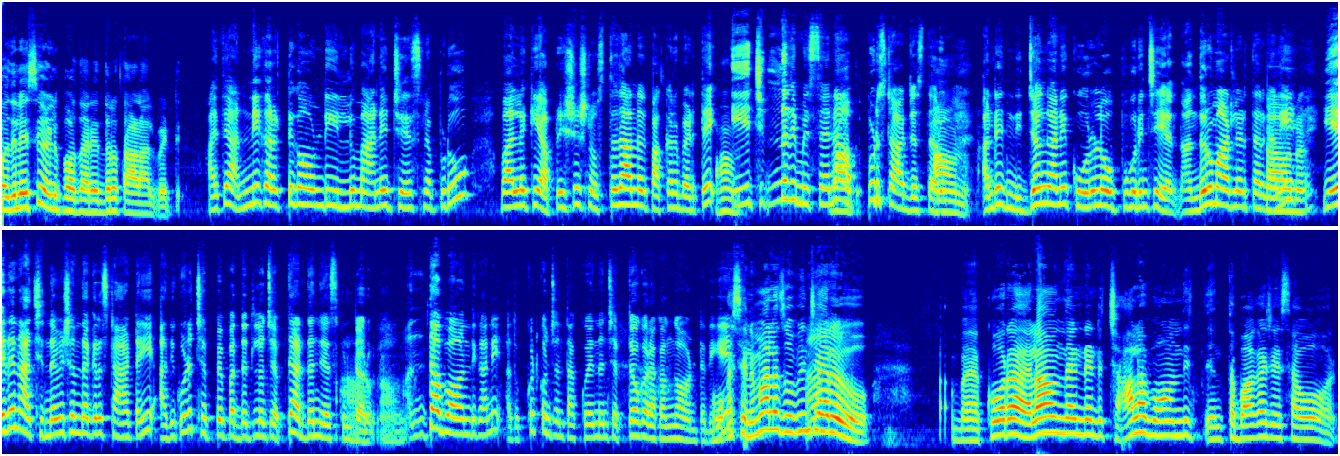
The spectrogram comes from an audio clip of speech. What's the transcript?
వదిలేసి వెళ్ళిపోతారు ఇద్దరు తాళాలు పెట్టి. అయితే అన్ని కరెక్ట్గా ఉండి ఇల్లు మేనేజ్ చేసినప్పుడు వాళ్ళకి అప్రిషియేషన్ వస్తుందా అన్నది పక్కన పెడితే ఏ చిన్నది మిస్ అయినా అప్పుడు స్టార్ట్ చేస్తారు. అంటే నిజంగానే కూరలో ఉప్పు గురించి అందరూ మాట్లాడతారు కానీ ఏదైనా ఆ చిన్న విషయం దగ్గర స్టార్ట్ అయ్యి అది కూడా చెప్పే పద్ధతిలో చెప్తే అర్థం చేసుకుంటారు. అంతా బాగుంది కానీ అదొక్కటి కొంచెం తక్కువైందని చెప్తే ఒక రకంగా ఉంటది. సినిమాలో చూపించారు. కూర ఎలా ఉందండి అంటే చాలా బాగుంది. ఎంత బాగా చేసావో అని.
